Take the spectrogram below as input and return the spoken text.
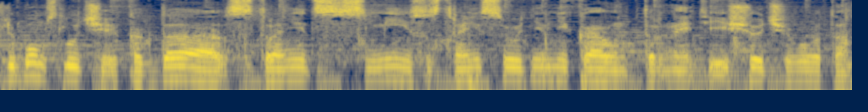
в любом случае, когда со страниц СМИ, со страниц своего дневника в интернете, еще чего-то,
